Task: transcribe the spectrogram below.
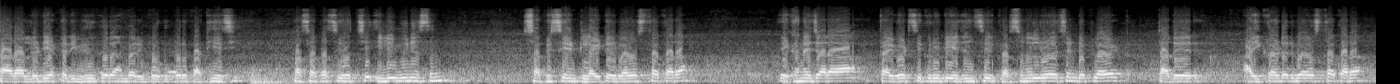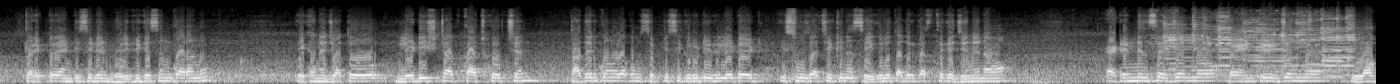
তার অলরেডি একটা রিভিউ করে আমরা রিপোর্ট উপরে পাঠিয়েছি। পাশাপাশি হচ্ছে ইলিমিনেশন সাফিসিয়েন্ট লাইটের ব্যবস্থা করা। এখানে যারা প্রাইভেট সিকিউরিটি এজেন্সির পার্সোনাল রয়েছেন ডিপ্লয়েড তাদের আই কার্ডের ব্যবস্থা করা ক্যারেক্টার অ্যান্টিসিডেন্ট ভেরিফিকেশন করানো। এখানে যত লেডি স্টাফ কাজ করছেন তাদের কোনো রকম সেফটি সিকিউরিটি রিলেটেড ইস্যুস আছে কি না সেইগুলো তাদের কাছ থেকে জেনে নেওয়া অ্যাটেন্ডেন্সের জন্য বা এন্ট্রির জন্য লগ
